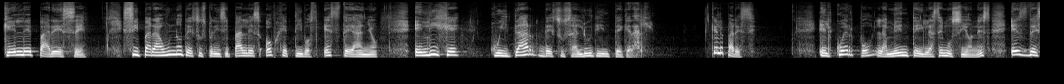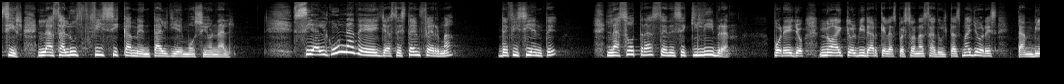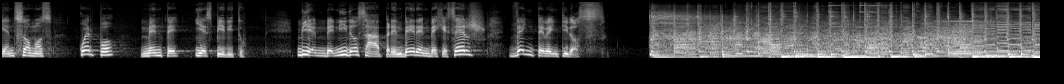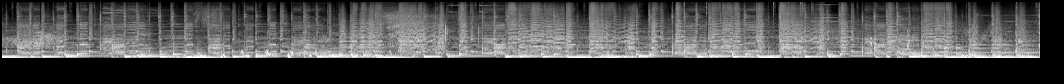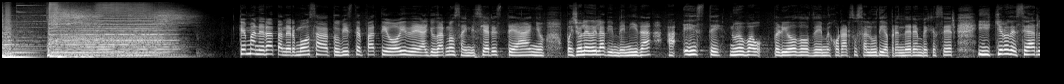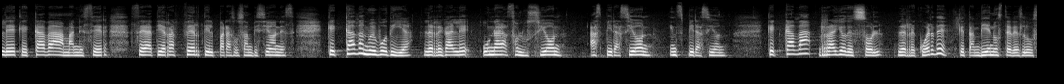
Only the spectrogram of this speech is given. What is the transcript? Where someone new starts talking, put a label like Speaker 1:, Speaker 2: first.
Speaker 1: ¿qué le parece si para uno de sus principales objetivos este año elige cuidar de su salud integral? ¿Qué le parece? El cuerpo, la mente y las emociones, es decir, la salud física, mental y emocional. Si alguna de ellas está enferma, deficiente, las otras se desequilibran. Por ello, no hay que olvidar que las personas adultas mayores también somos cuerpo, mente y espíritu. Bienvenidos a Aprender a Envejecer 2022.
Speaker 2: Manera tan hermosa tuviste, Patti, hoy de ayudarnos a iniciar este año. Pues yo le doy la bienvenida a este nuevo periodo de mejorar su salud y aprender a envejecer. Y quiero desearle que cada amanecer sea tierra fértil para sus ambiciones, que cada nuevo día le regale una solución, aspiración, inspiración, que cada rayo de sol le recuerde que también usted es luz.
